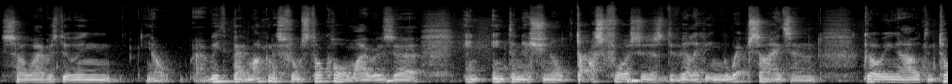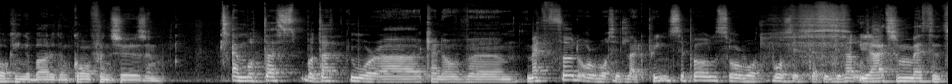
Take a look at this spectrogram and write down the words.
So I was doing, you know, uh, with Per Magnus from Stockholm. I was uh, in international task forces, developing websites and going out and talking about it on conferences and And what does was that more uh, kind of um, method, or was it like principles, or what was it that you developed? Yeah, it's a method.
